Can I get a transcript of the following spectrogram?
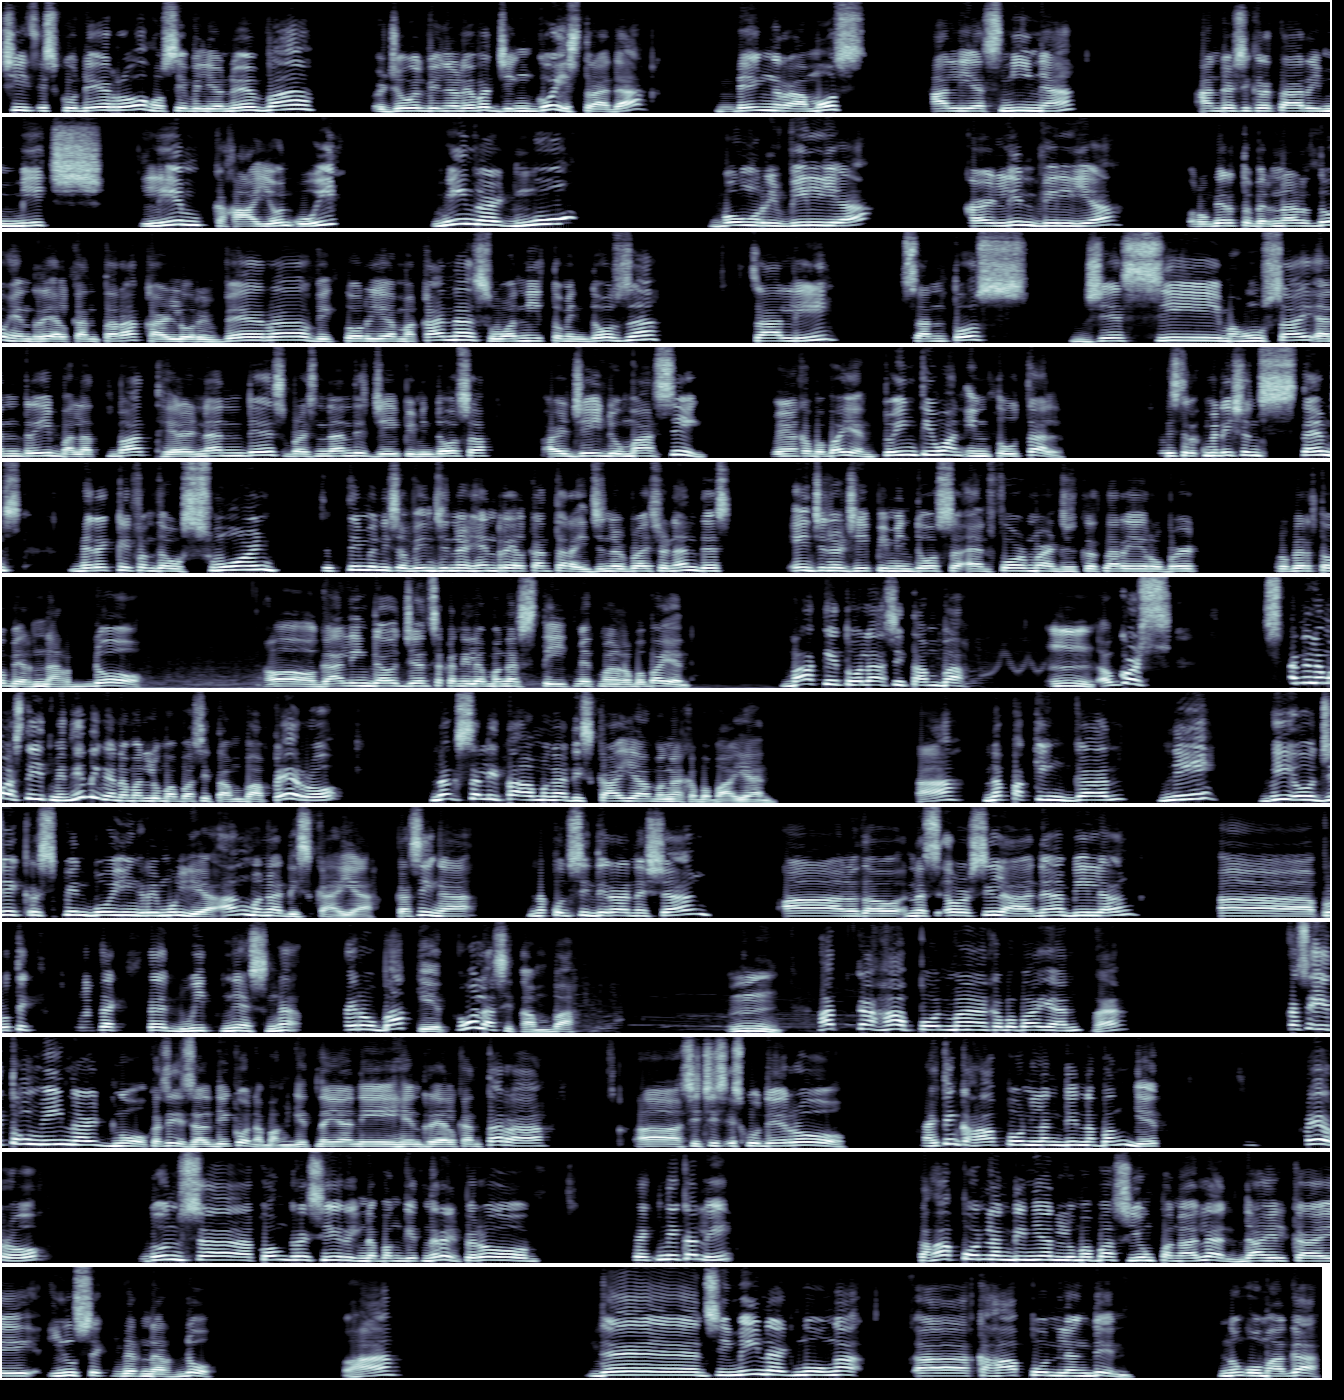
Chief Escudero, Jose Villanueva, or Joel Villanueva, Jinggoy Estrada, Beng Ramos, alias Mina, Undersecretary Mitch Lim Kahayon, uy, Maynard Ngu, Bong Revilla, Carlin Villa, Roberto Bernardo, Henry Alcantara, Carlo Rivera, Victoria Macanas, Juanito Mendoza, Sally Santos, Jesse Mahusay, Andre Balatbat, Hernandez, Bryce Hernandez, JP Mendoza, RJ Dumasig. Mga kababayan, 21 in total. This recommendation stems directly from the sworn testimonies of Engineer Henry Alcantara, Engineer Bryce Hernandez, Engineer JP Mendoza, and former Secretary Robert Roberto Bernardo. Oh, galing daw dyan sa kanilang mga statement mga kababayan. Bakit wala si Tamba? Mm, of course, sa kanilang mga statement, hindi nga naman lumabas si Tamba. Pero, nagsalita ang mga diskaya mga kababayan. Ha? Napakinggan ni DOJ Crispin Boying Remulla ang mga diskaya. Kasi nga, nakonsidera na siyang ah, ano tao, na, or sila na bilang ah, protect, protected witness nga. Pero bakit wala si Tamba? Mm. At kahapon mga kababayan, ha? Kasi itong Maynard ngo, kasi Zaldico, nabanggit na yan ni Henry Alcantara, ah, si Chis Escudero, I think kahapon lang din nabanggit, pero doon sa Congress hearing nabanggit na rin. Pero technically, kahapon lang din yan lumabas yung pangalan dahil kay Yusek Bernardo. Ha? Then, si Maynard ngo nga, ah, kahapon lang din, nung umaga.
